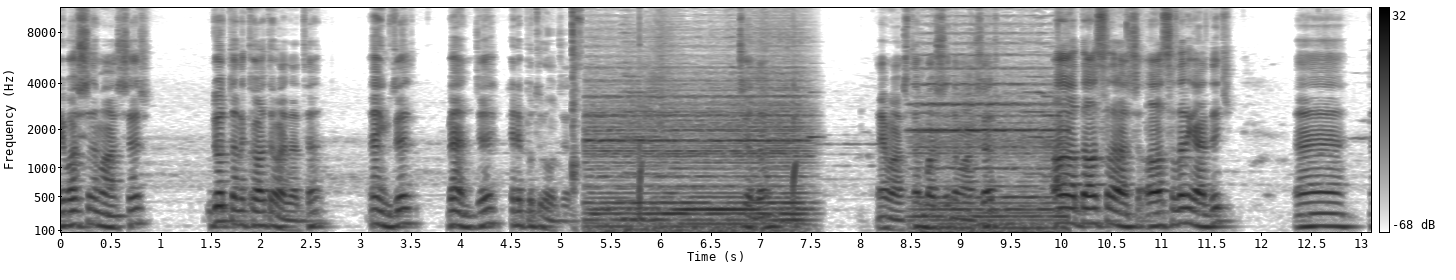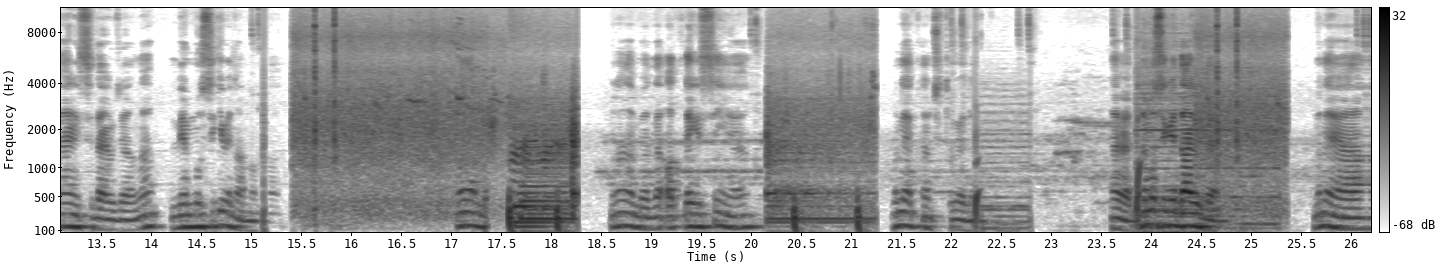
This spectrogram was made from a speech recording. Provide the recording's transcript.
Bir başlayalım arkadaşlar. Dört tane kartı var zaten. En güzel bence Harry Potter olacağız. Açalım. En baştan başladım arkadaşlar. Aa dasalar arkadaşlar. Asalara geldik. Eee hangisi daha güzel lan? Ne musiki lan bu? Bu ne lan böyle atla gitsin ya. Bu ne yaptan çıktı böyle? Evet bu musiki daha güzel. Bu ne ya?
